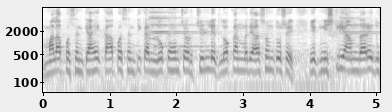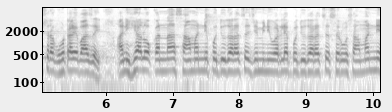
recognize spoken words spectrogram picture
मला पसंती आहे का पसंती? कारण लोक ह्यांच्यावर चिडलेत. लोकांमध्ये असंतोष आहे. एक निष्क्रिय आमदार आहे दुसरा घोटाळेबाज आहे. आणि ह्या लोकांना सामान्य पदवीधराचं जमिनीवरल्या पदवीधराचं सर्वसामान्य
